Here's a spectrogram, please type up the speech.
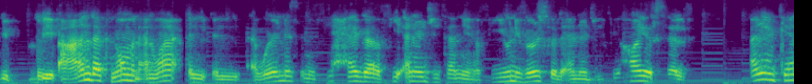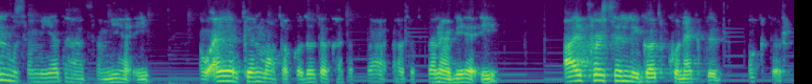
بي- بيبقى عندك نوع من أنواع ال awareness إن في حاجة في energy تانية في universal energy في higher self ايا كان مسمياتها هتسميها إيه أو ايا كان معتقداتك هتقتنع, هتقتنع بيها إيه I personally got connected أكتر.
